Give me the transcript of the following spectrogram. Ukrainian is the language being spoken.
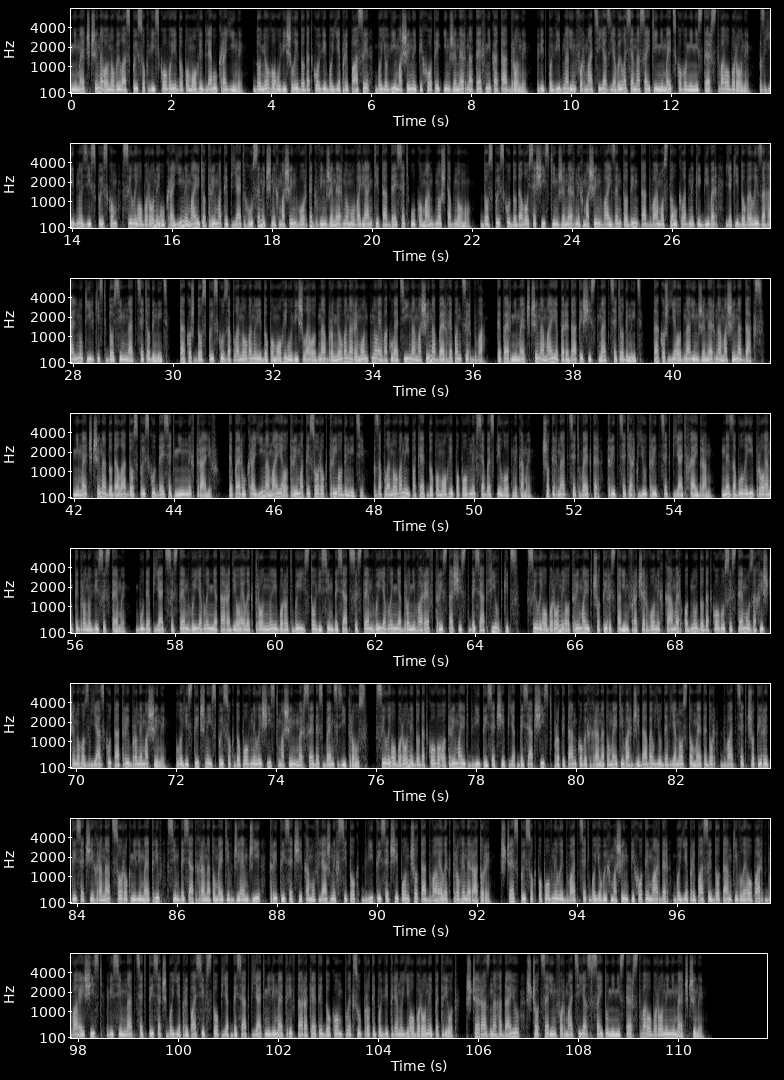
Німеччина оновила список військової допомоги для України. До нього увійшли додаткові боєприпаси, бойові машини піхоти, інженерна техніка та дрони. Відповідна інформація з'явилася на сайті німецького міністерства оборони. Згідно зі списком, Сили оборони України мають отримати 5 гусеничних машин Вортек в інженерному варіанті та 10 у командно-штабному. До списку додалося 6 інженерних машин Вайзент 1 та 2 мостоукладники Бівер, які довели загальну кількість до 17 одиниць. Також до списку запланованої допомоги увійшла одна броньована ремонтно-евакуаційна машина Бергепанцир 2. Тепер Німеччина має передати 16 одиниць. Також є одна інженерна машина DAX. Німеччина додала до списку 10 мінних тралів. Тепер Україна має отримати 43 одиниці. Запланований пакет допомоги поповнився безпілотниками. 14 Вектор, 30 RQ, 35 Хайдран. Не забули і про антидронові системи. Буде 5 систем виявлення та радіоелектронної боротьби і 180 систем виявлення дронів РФ 360 Філдкітс. Сили оборони отримають 400 інфрачервоних камер, одну додаткову систему захищеного зв'язку та три бронемашини. Логістичний список доповнили 6 машин Mercedes-Benz Zitros. Сили оборони додатково отримають 2056 протитанкових гранатометів RGW-90 Metedor, 24 тисячі гранат 40 мм, 70 гранатометів GMG, 3000 камуфляжних сіток, 2000 пончо та 2 електрогенератори. Ще список поповнили 20 бойових машин піхоти Мардер, боєприпаси до танків Leopard 2 a 6 18 тисяч боєприпасів 155 мм та ракети до комплексу протиповітряної оборони Петріот. Ще раз нагадаю, що це інформація з сайту Міністерства оборони Німеччини.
